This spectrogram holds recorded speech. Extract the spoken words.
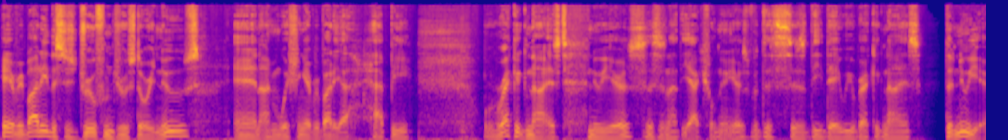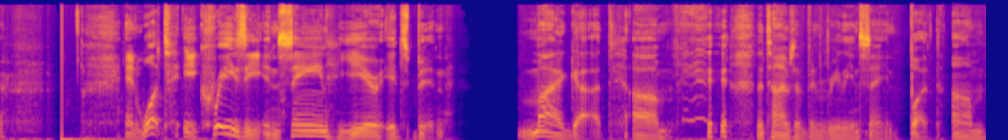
Hey, everybody, this is Drew from Drew Story News, and I'm wishing everybody a happy, recognized New Year's. This is not the actual New Year's, but this is the day we recognize the New Year. And what a crazy, insane year it's been. My God. Um, the times have been really insane. But um,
